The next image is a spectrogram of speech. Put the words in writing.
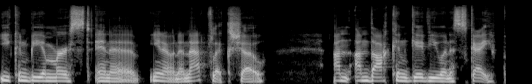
you can be immersed in a you know in a Netflix show and and that can give you an escape.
